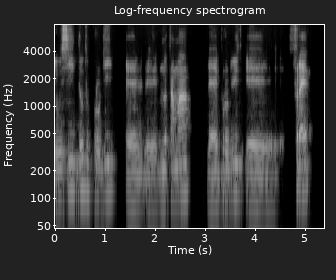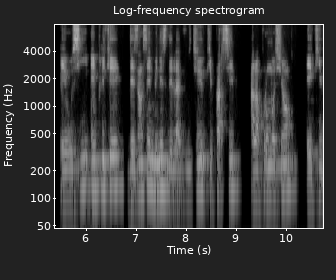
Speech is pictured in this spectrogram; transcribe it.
et aussi d'autres produits, euh, euh, notamment les produits frais, et aussi impliquer des anciens ministres de l'Agriculture qui participent à la promotion et qui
